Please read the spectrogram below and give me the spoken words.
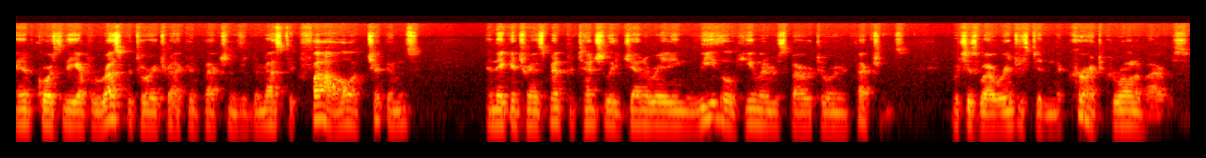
and of course the upper respiratory tract infections of domestic fowl, of chickens, and they can transmit potentially generating lethal human respiratory infections, which is why we're interested in the current coronavirus.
